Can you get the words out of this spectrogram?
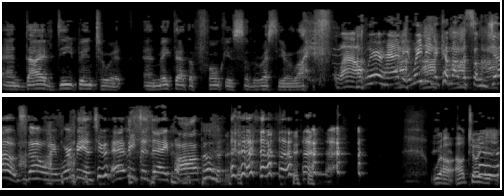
and dive deep into it and make that the focus of the rest of your life. Wow, we're heavy. We need to come up with some jokes, don't we? We're being too heavy today, Paul. well, I'll tell you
